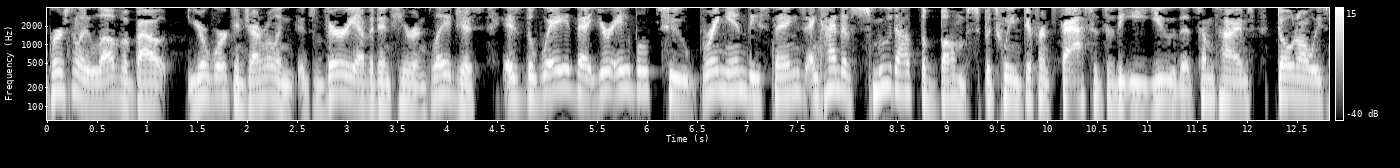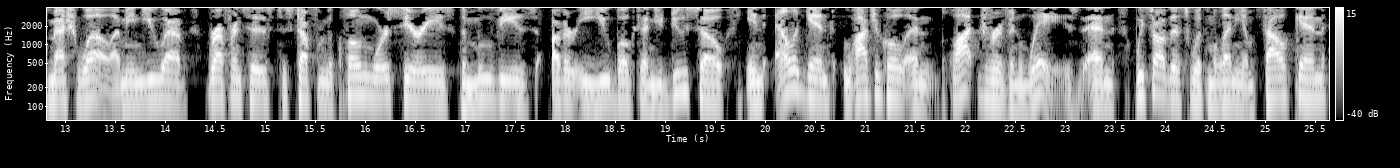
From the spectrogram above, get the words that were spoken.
personally love about your work in general, and it's very evident here in Plagueis, is the way that you're able to bring in these things and kind of smooth out the bumps between different facets of the EU that sometimes don't always mesh well. I mean, you have references to stuff from the Clone Wars series, the movies, other EU books, and you do so in elegant, logical, and plot driven ways. And we saw this with Millennium Falcon.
